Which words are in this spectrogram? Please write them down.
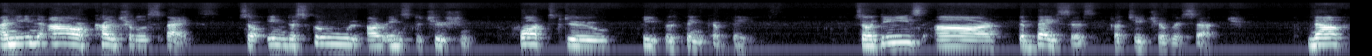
And in our cultural space, so in the school or institution, what do people think of these? So these are the basis for teacher research. Now,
